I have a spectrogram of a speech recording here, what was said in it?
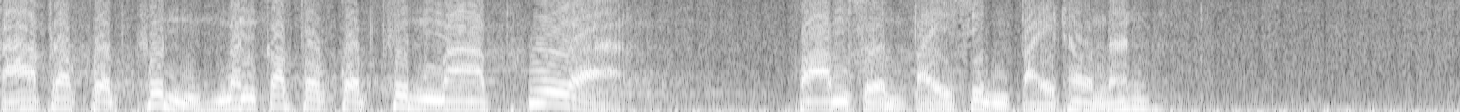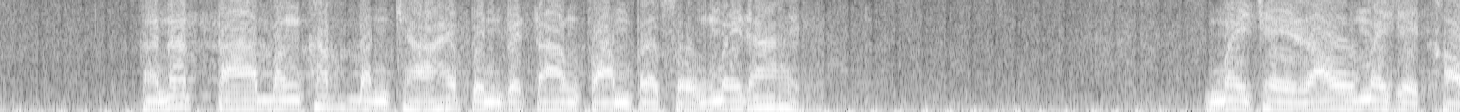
ตาปรากฏขึ้น มันก็ปรากฏขึ้นมาเพื่อความเสื่อมไปสิ้นไปเท่านั้นอนัตตาบังคับบัญชาให้เป็นไปตามความประสงค์ไม่ได้ ไม่ใช่เราไม่ใช่เขา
